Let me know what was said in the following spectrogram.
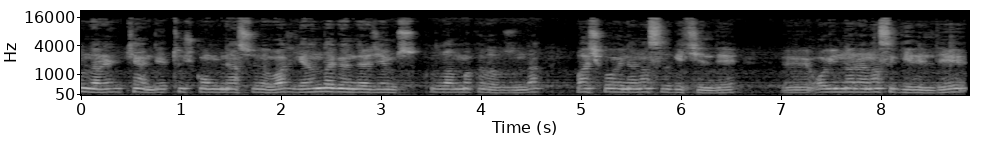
bunların kendi tuş kombinasyonu var. Yanında göndereceğimiz kullanma kılavuzunda başka oyuna nasıl geçildiği, e, oyunlara nasıl girildiği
